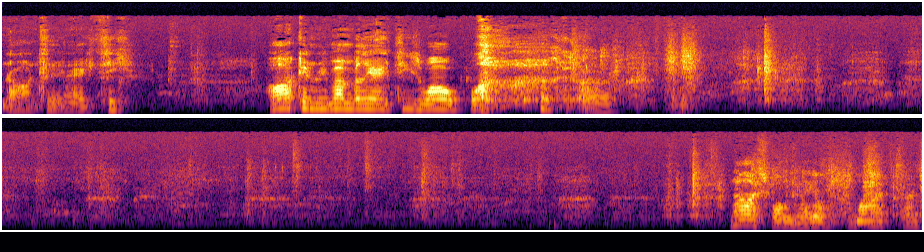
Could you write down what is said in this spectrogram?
Nineteen eighty. I can remember the eighties well. uh, Nice one, Gail, for my present.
